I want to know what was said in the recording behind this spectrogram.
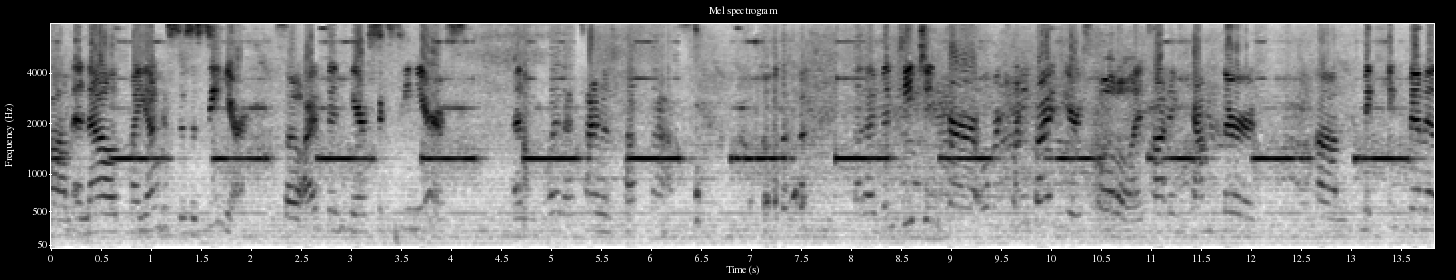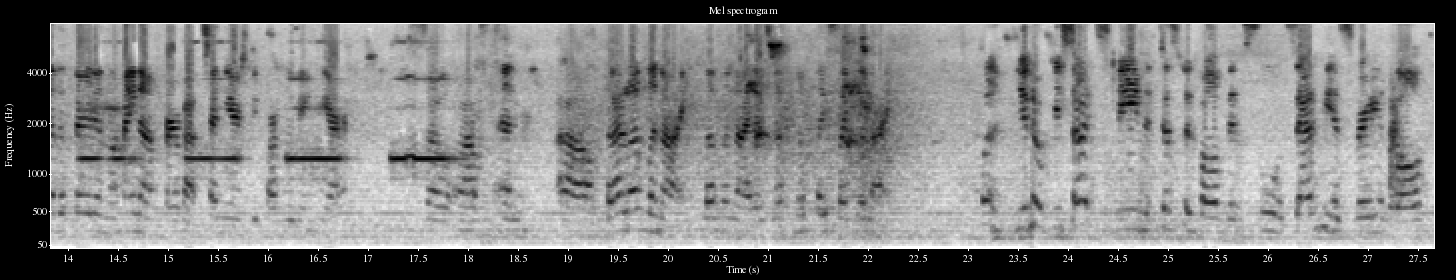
Um, and now my youngest is a senior. So I've been here 16 years. And boy, that time has passed fast. but I've been teaching for over 25 years total. I taught in Camp Third, um, Kamehameha the Third in Lahaina for about 10 years before moving here. So, um, and, um, but I love Lanai. Love Lanai. There's no, no place like Lanai. Well, you know, besides being just involved in school, Sandy is very involved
